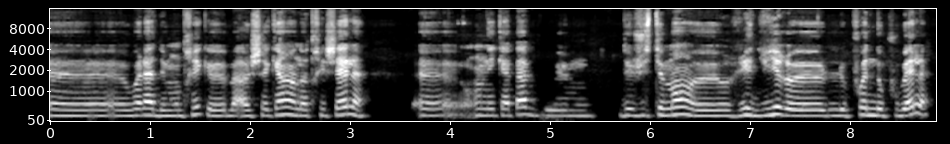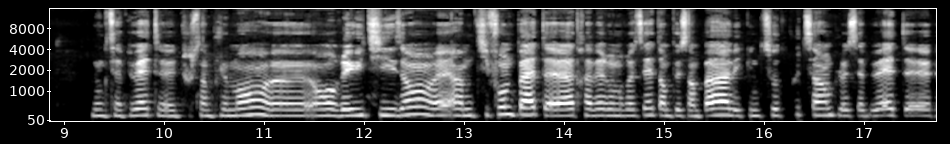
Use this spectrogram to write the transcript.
voilà, de montrer que bah, chacun à notre échelle euh, on est capable de, justement euh, réduire euh, le poids de nos poubelles. Donc ça peut être tout simplement en réutilisant un petit fond de pâte à travers une recette un peu sympa avec une sauce toute simple. Ça peut être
